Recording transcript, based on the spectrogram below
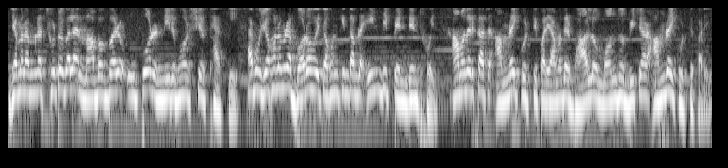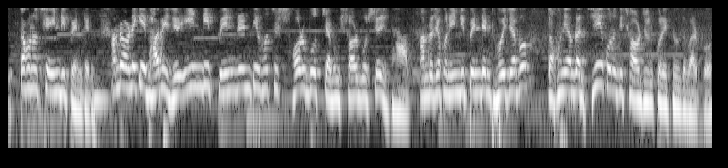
যেমন আমরা ছোটবেলায় মা বাবার উপর নির্ভরশীল থাকি এবং যখন আমরা বড় হই, তখন কিন্তু আমরা ইন্ডিপেন্ডেন্ট হই। আমাদের কাজ আমরাই করতে পারি, আমাদের ভালো, মন্দ বিচার আমরাই করতে পারি। তখন হচ্ছে ইন্ডিপেন্ডেন্ট আমরা অনেকেই ভাবি যে ইন্ডিপেন্ডেন্টই হচ্ছে সর্বোচ্চ এবং সর্বশেষ ধাপ। আমরা যখন ইন্ডিপেন্ডেন্ট হয়ে যাব, তখনই আমরা যে কোনো কিছু অর্জন করে ফেলতে পারব।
